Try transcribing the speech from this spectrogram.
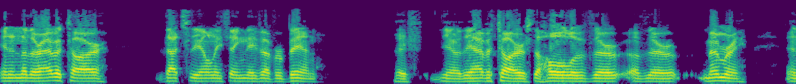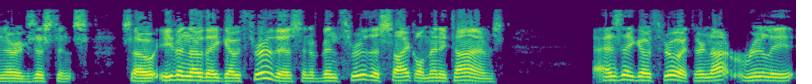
in another avatar, that's the only thing they've ever been. They've, you know, the avatar is the whole of their, of their memory and their existence. So even though they go through this and have been through this cycle many times, as they go through it, they're not really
